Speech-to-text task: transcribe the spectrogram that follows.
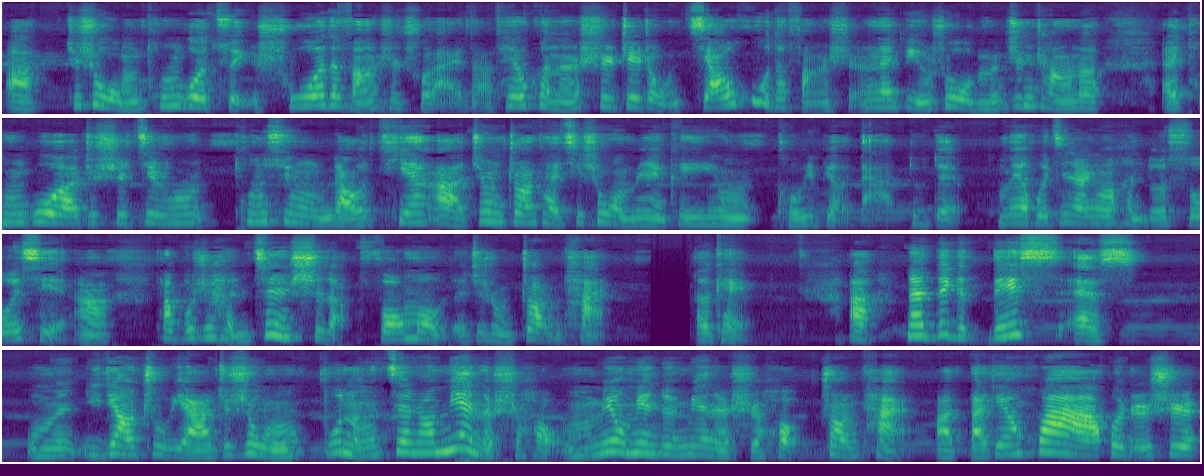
啊，就是我们通过嘴说的方式出来的，它有可能是这种交互的方式。那比如说我们正常的哎，通过就是这种通讯聊天啊，这种状态，其实我们也可以用口语表达，对不对？我们也会经常用很多缩写啊，它不是很正式的 formal 的这种状态。OK，啊，那这个 this is。我们一定要注意啊，就是我们不能见着面的时候，我们没有面对面的时候状态啊，打电话啊，或者是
